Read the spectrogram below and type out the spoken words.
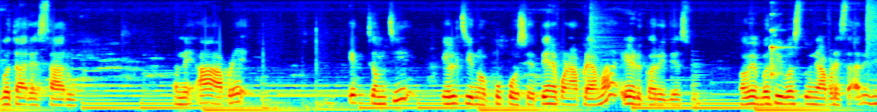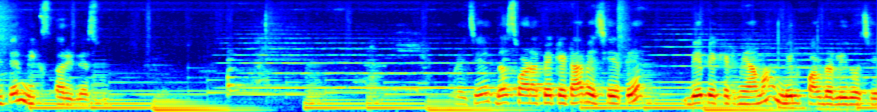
વધારે સારું. અને આ આપણે એક ચમચી એલચીનો ભૂકો છે, તેને પણ આપણે આમાં એડ કરી દેશું. હવે બધી વસ્તુને આપણે સારી રીતે મિક્સ કરી લેશું. આપણે જે દસવાળા પેકેટ આવે છે તે, બે પેકેટ મેં આમાં મિલ્ક પાવડર લીધો છે.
